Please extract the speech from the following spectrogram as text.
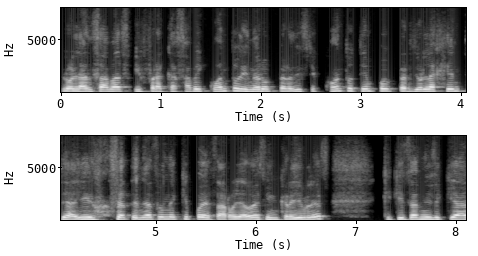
lo lanzabas y fracasaba. ¿Y cuánto dinero perdiste? ¿Cuánto tiempo perdió la gente ahí? O sea, tenías un equipo de desarrolladores increíbles que quizás ni siquiera,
